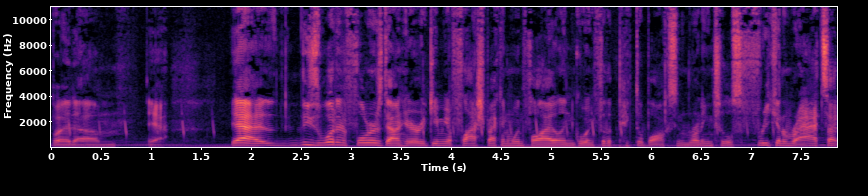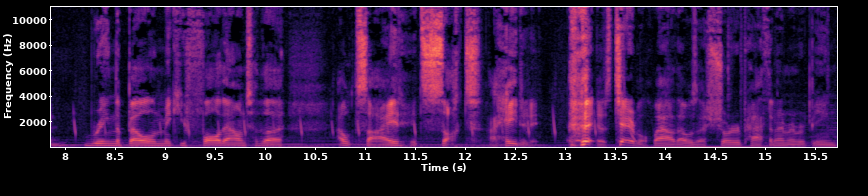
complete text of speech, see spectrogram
But, um, yeah. Yeah, these wooden floors down here gave me a flashback in Windfall Island going for the picto box and running to those freaking rats that ring the bell and make you fall down to the outside. It sucked. I hated it. it was terrible. Wow, that was a shorter path than I remember being.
